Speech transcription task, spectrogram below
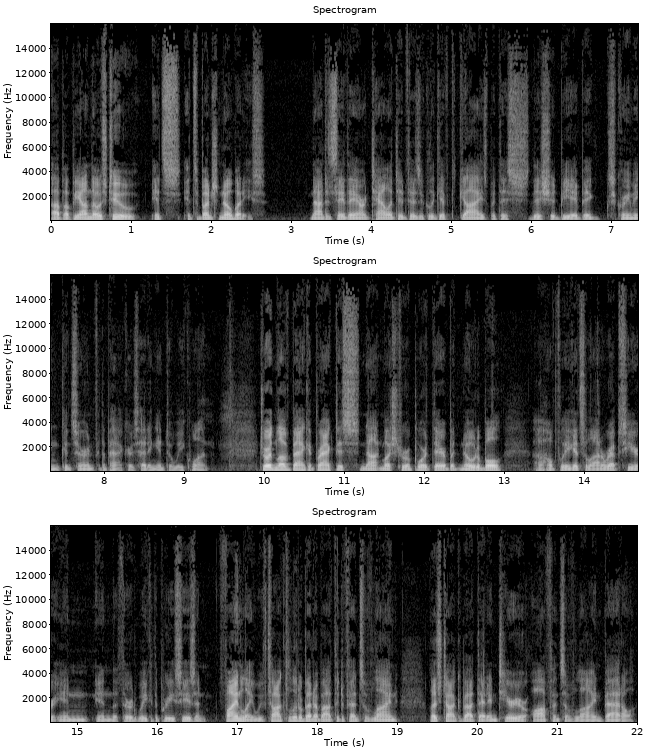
Uh, but beyond those two, it's it's a bunch of nobodies. Not to say they aren't talented, physically gifted guys, but this this should be a big screaming concern for the Packers heading into Week One. Jordan Love back at practice. Not much to report there, but notable. Uh, hopefully, he gets a lot of reps here in in the third week of the preseason. Finally, we've talked a little bit about the defensive line. Let's talk about that interior offensive line battle.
